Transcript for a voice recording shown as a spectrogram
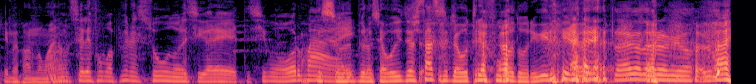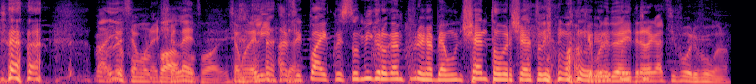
Che mi fanno Ma male. non se le fuma più nessuno le sigarette, Simo, Ma ormai. Questo è vero, siamo di tre stanze e abbiamo tre fumatori. Quindi è una cosa proprio. Ormai- Ma io siamo un'eccellenza, poi. Siamo l'elite. Anzi, qua in questo microcampione abbiamo un 100% di fumatori. Anche pure i tuoi tre ragazzi fuori fumano.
